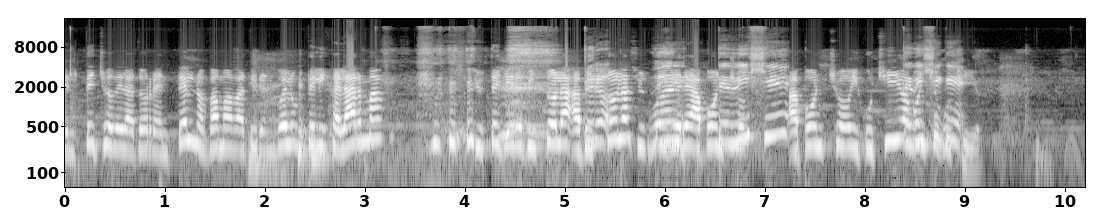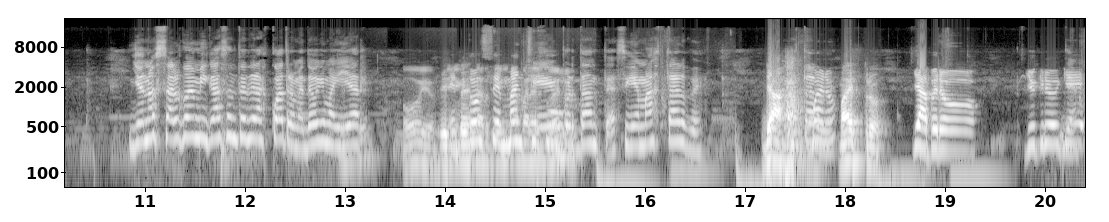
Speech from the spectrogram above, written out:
el techo de la torre Entel. Nos vamos a batir en duelo. Usted elija el arma. Si usted quiere pistola, a Pero, pistola. Si usted quiere a poncho, dije, a poncho y cuchillo, a poncho y que- cuchillo. Yo no salgo de mi casa antes de las 4, me tengo que maquillar. Obvio. Entonces, Tarde manche, para Que el es duelo. importante, así que más tarde. Ya, tarde. Bueno. maestro. Ya, pero yo creo que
